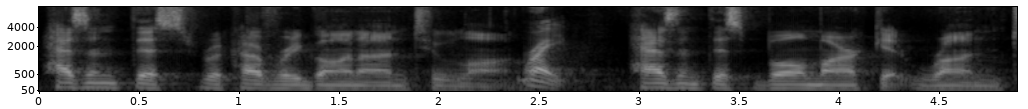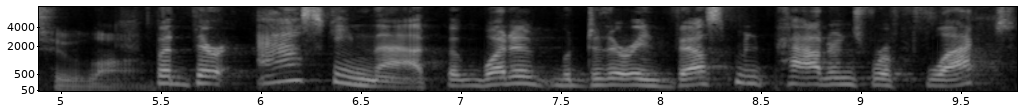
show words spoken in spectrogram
hasn't this recovery gone on too long? Right. Hasn't this bull market run too long? But they're asking that. But what do their investment patterns reflect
